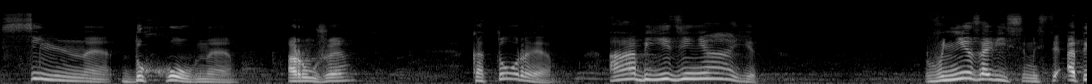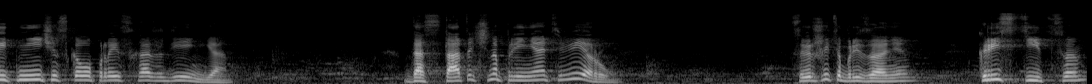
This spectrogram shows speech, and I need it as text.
сильное духовное оружие, которое – объединяет вне зависимости от этнического происхождения. Достаточно принять веру, совершить обрезание, креститься,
